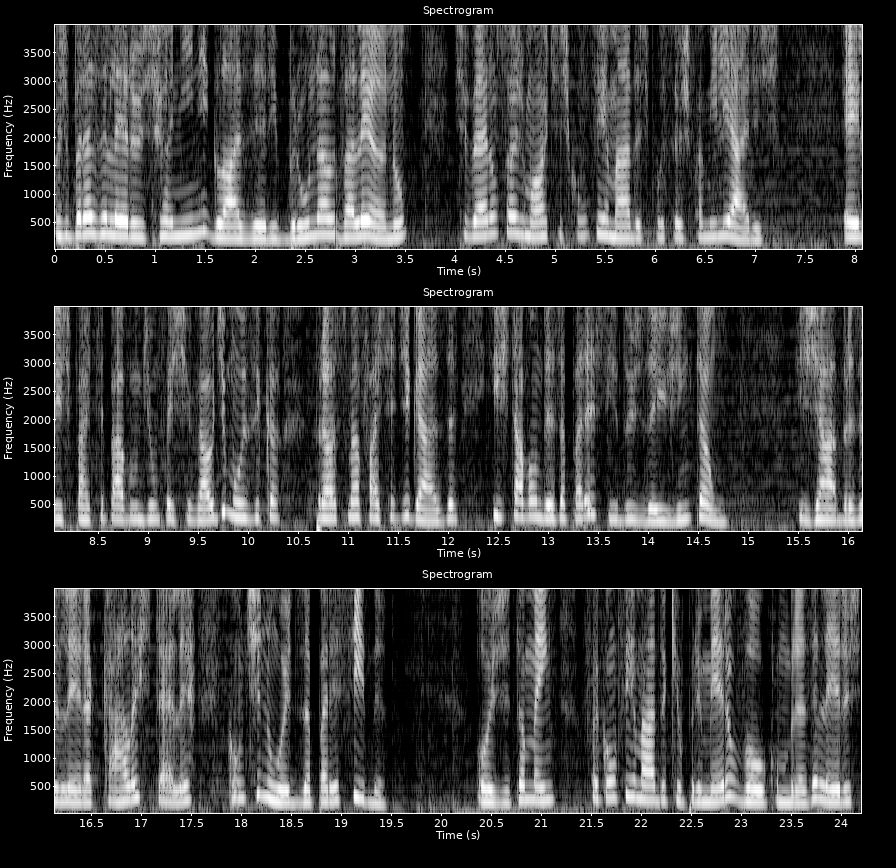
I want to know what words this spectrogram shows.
Os brasileiros Ranine Glaser e Bruna Valeano tiveram suas mortes confirmadas por seus familiares. Eles participavam de um festival de música próximo à faixa de Gaza e estavam desaparecidos desde então. Já a brasileira Carla Steller continua desaparecida. Hoje também foi confirmado que o primeiro voo com brasileiros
